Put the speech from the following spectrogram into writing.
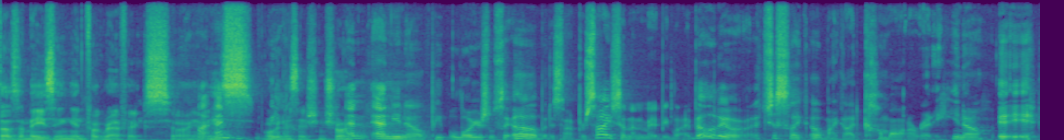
Does amazing infographics or you know, his and, organization, sure. And and you know, people lawyers will say, oh, but it's not precise, and then maybe liability. It's just like, oh my God, come on already. You know, it, it,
